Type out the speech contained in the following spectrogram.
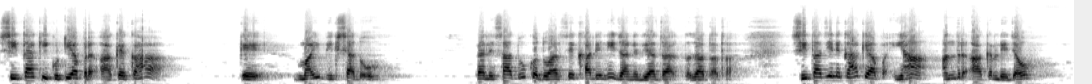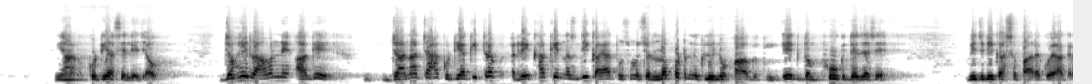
सीता की कुटिया पर आकर कहा कि माई भिक्षा दो। पहले साधु को द्वार से खाली नहीं जाने दिया जा, जाता था। सीता जी ने कहा कि आप यहाँ अंदर आकर ले जाओ यहाँ कुटिया से ले जाओ। जो ही रावण ने आगे जाना चाह कुटिया की तरफ़ रेखा के नज़दीक आया तो उसमें से लपट निकली नो आग की एकदम फूक दे जैसे बिजली का सपारक हो आकर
